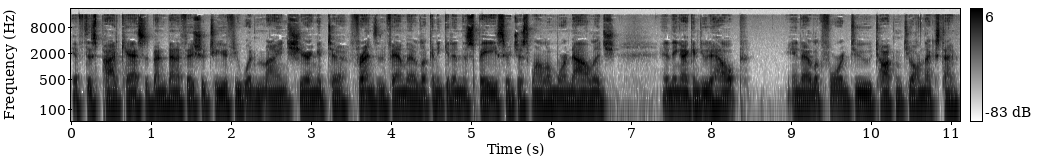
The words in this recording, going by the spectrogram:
if this podcast has been beneficial to you, if you wouldn't mind sharing it to friends and family that are looking to get into space or just want a little more knowledge, anything I can do to help. And I look forward to talking to you all next time.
